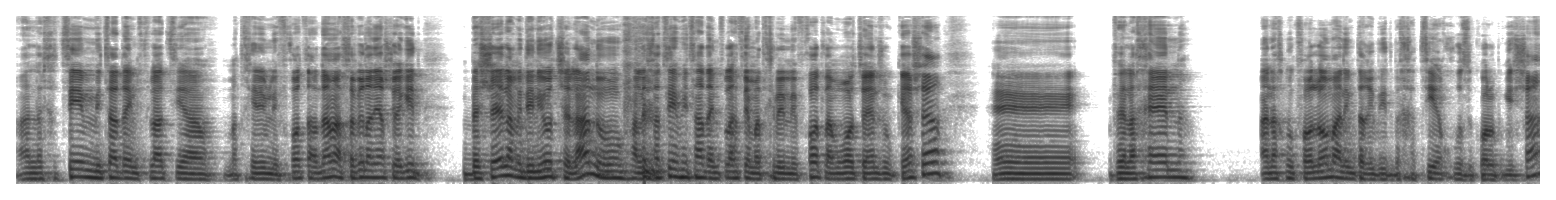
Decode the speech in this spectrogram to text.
הלחצים מצד האינפלציה מתחילים לפחות. אתה יודע מה, סביר להניח שהוא יגיד, בשל המדיניות שלנו, הלחצים מצד האינפלציה מתחילים לפחות, למרות שאין שום קשר, אה, ולכן אנחנו כבר לא מעלים את הריבית בחצי אחוז כל פגישה.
